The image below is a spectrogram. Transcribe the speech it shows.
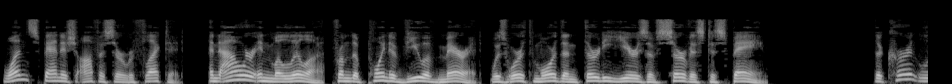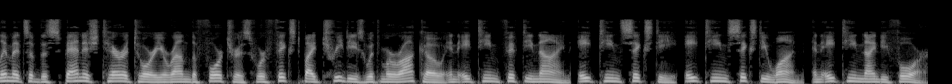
One Spanish officer reflected, "...an hour in Melilla, from the point of view of merit, was worth more than thirty years of service to Spain." The current limits of the Spanish territory around the fortress were fixed by treaties with Morocco in 1859, 1860, 1861, and 1894.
